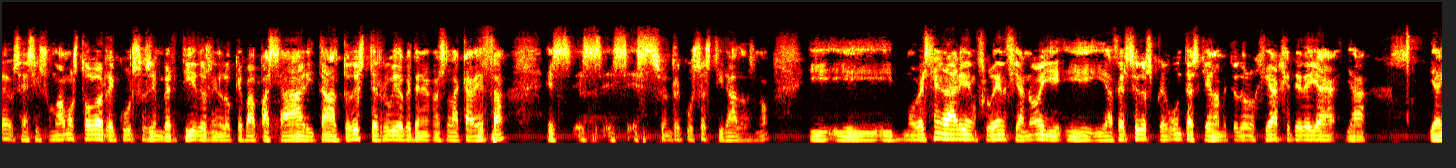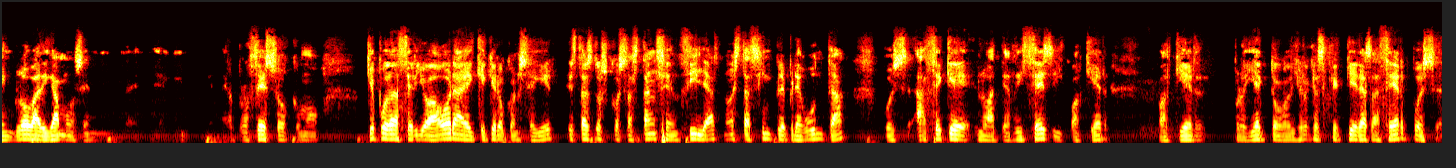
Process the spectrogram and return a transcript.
o sea, si sumamos todos los recursos invertidos en lo que va a pasar y tal, todo este ruido que tenemos en la cabeza son recursos tirados, ¿no? Y, moverse en el área de influencia, ¿no? Y, hacerse dos preguntas que la metodología GTD ya, engloba, digamos, en, el proceso, como ¿qué puedo hacer yo ahora y qué quiero conseguir? Estas dos cosas tan sencillas, ¿no? Esta simple pregunta, pues hace que lo aterrices y cualquier, cualquier proyecto, lo que es que quieras hacer, pues eh,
